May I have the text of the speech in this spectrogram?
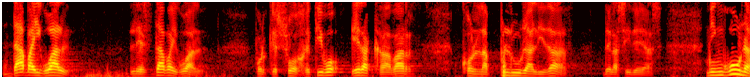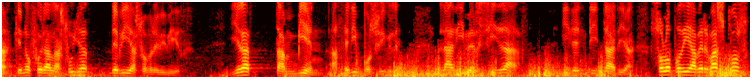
Daba igual, les daba igual, porque su objetivo era acabar con la pluralidad de las ideas. Ninguna que no fuera la suya debía sobrevivir. Y era también hacer imposible la diversidad identitaria. Solo podía haber vascos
